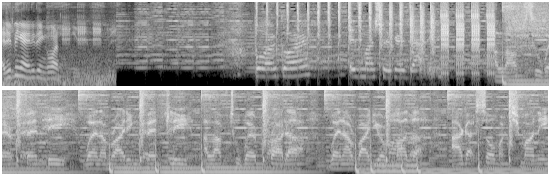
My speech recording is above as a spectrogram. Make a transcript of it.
Anything, anything, come on. Borgore is my sugar daddy. I love to wear Fendi when I'm riding Bentley. I love to wear Prada when I ride your mother. I got so much money,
